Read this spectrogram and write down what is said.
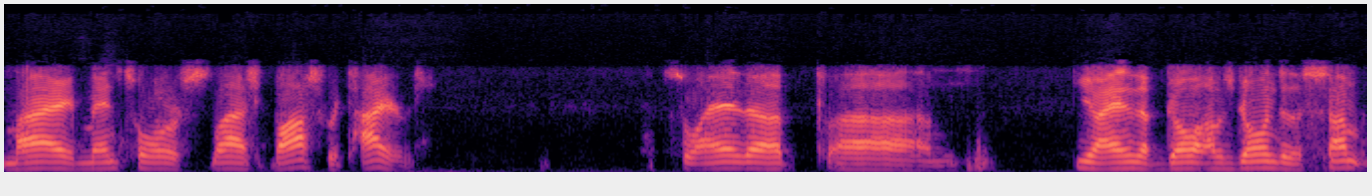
my mentor slash boss retired. So I ended up, um, you know, I ended up going. I was going to the summer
